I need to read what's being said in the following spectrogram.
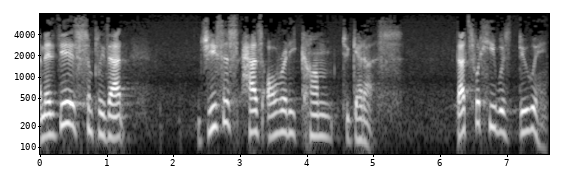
And the idea is simply that Jesus has already come to get us. That's what he was doing.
